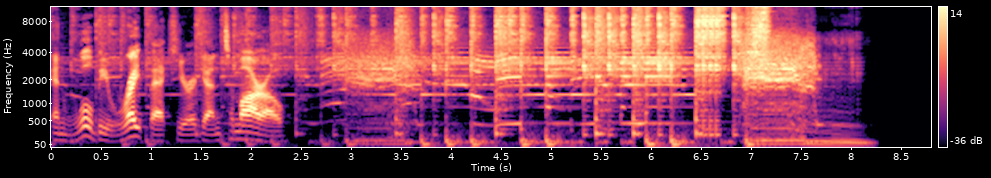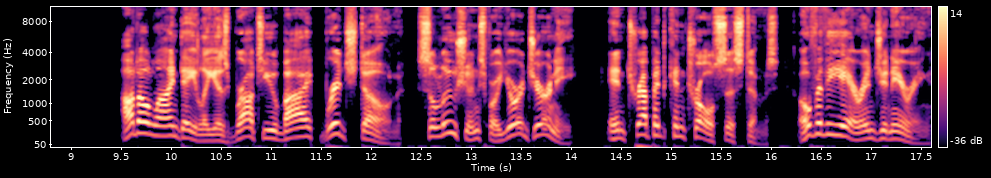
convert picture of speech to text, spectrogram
and we'll be right back here again tomorrow. AutoLine Daily is brought to you by Bridgestone, solutions for your journey. Intrepid Control Systems, over the air engineering,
